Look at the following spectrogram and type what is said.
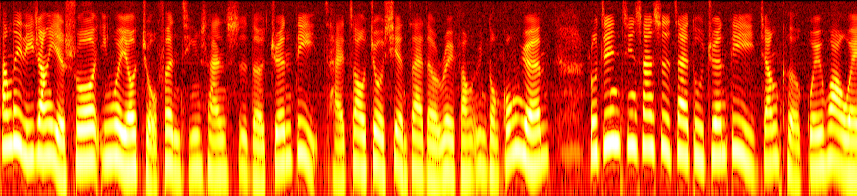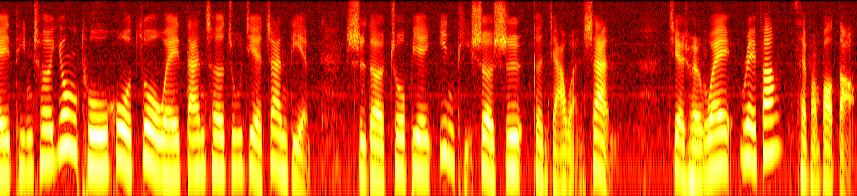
当地里长也说，因为有九份金山市的捐地，才造就现在的瑞芳运动公园。如今金山市再度捐地，将可规划为停车用途或作为单车租借站点，使得周边硬体设施更加完善。谢纯威，瑞芳采访报道。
